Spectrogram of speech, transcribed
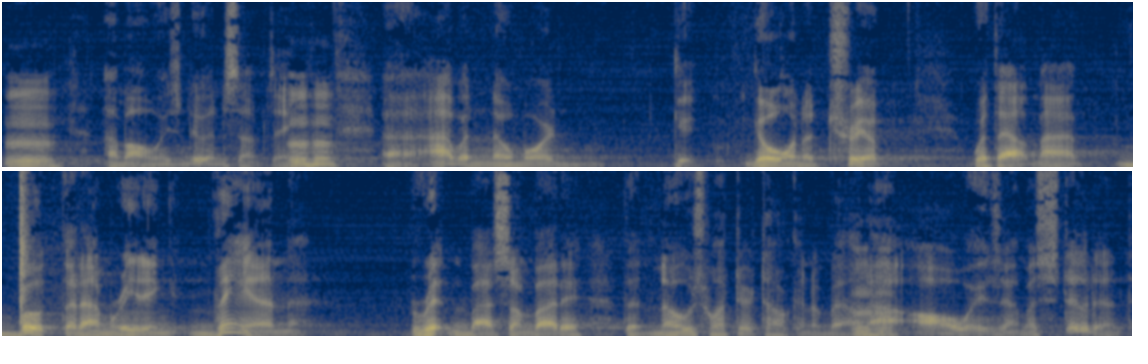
Mm. I'm always doing something. Mm-hmm. Uh, I would no more get, go on a trip without my book that I'm reading then written by somebody that knows what they're talking about. Mm-hmm. I always am a student.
